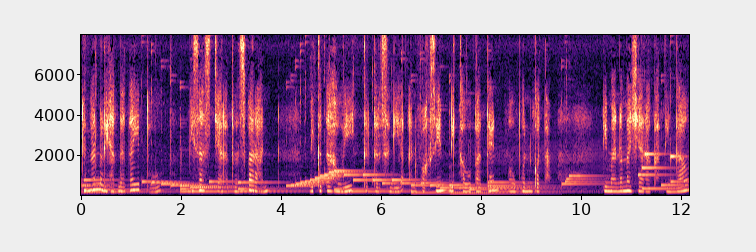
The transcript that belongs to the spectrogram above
Dengan melihat data itu, bisa secara transparan diketahui ketersediaan vaksin di kabupaten maupun kota di mana masyarakat tinggal.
